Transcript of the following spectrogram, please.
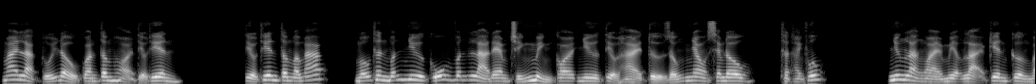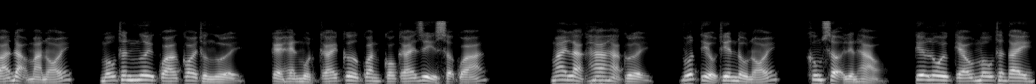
Mai Lạc túi đầu quan tâm hỏi Tiểu Thiên. Tiểu Thiên tâm ấm áp, mẫu thân vẫn như cũ vẫn là đem chính mình coi như tiểu hài tử giống nhau xem đâu, thật hạnh phúc. Nhưng là ngoài miệng lại kiên cường bá đạo mà nói, mẫu thân ngươi quá coi thường người, kẻ hèn một cái cơ quan có cái gì sợ quá. Mai Lạc ha hả cười, vuốt Tiểu Thiên đầu nói, không sợ liền hảo, kia lôi kéo mẫu thân tay,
